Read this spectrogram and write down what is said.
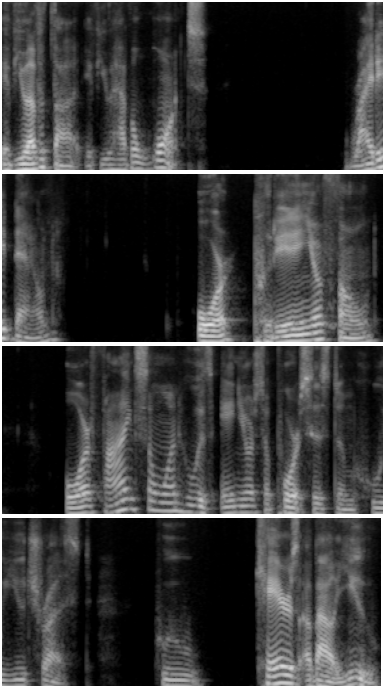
if you have a thought, if you have a want, write it down or put it in your phone or find someone who is in your support system who you trust, who cares about you,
